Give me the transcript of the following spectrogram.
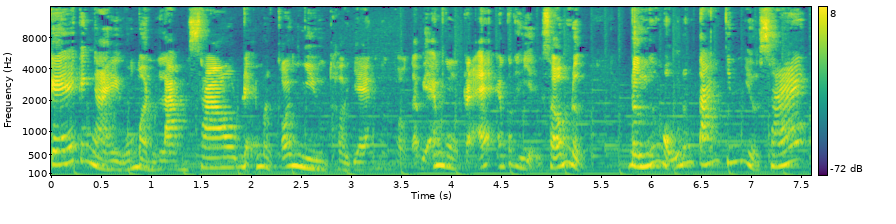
kế cái ngày của mình làm sao để mình có nhiều thời gian hơn thôi tại vì em còn trẻ, em có thể dậy sớm được. Đừng có ngủ đến 8 9 giờ sáng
